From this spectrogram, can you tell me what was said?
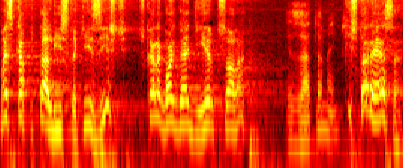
mais capitalista que existe. Os caras gostam de ganhar dinheiro só lá. Exatamente. Que história é essa?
